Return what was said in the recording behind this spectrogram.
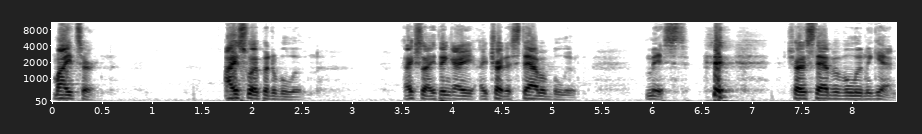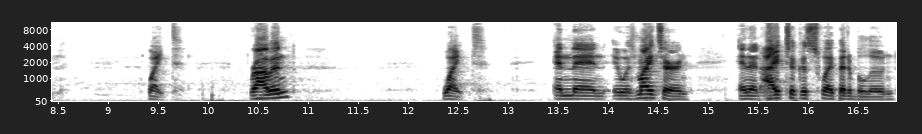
My turn. I swipe at a balloon. Actually, I think I, I try to stab a balloon. Missed. try to stab a balloon again. White. Robin. White and then it was my turn, and then I took a swipe at a balloon.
